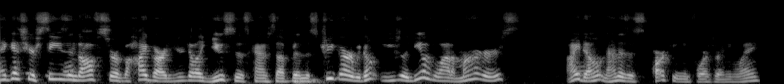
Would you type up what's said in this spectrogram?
I guess you're seasoned officer of the High Guard. You're like used to this kind of stuff. But in the Street Guard, we don't usually deal with a lot of murders. I don't. Not as a parking enforcer, anyway.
